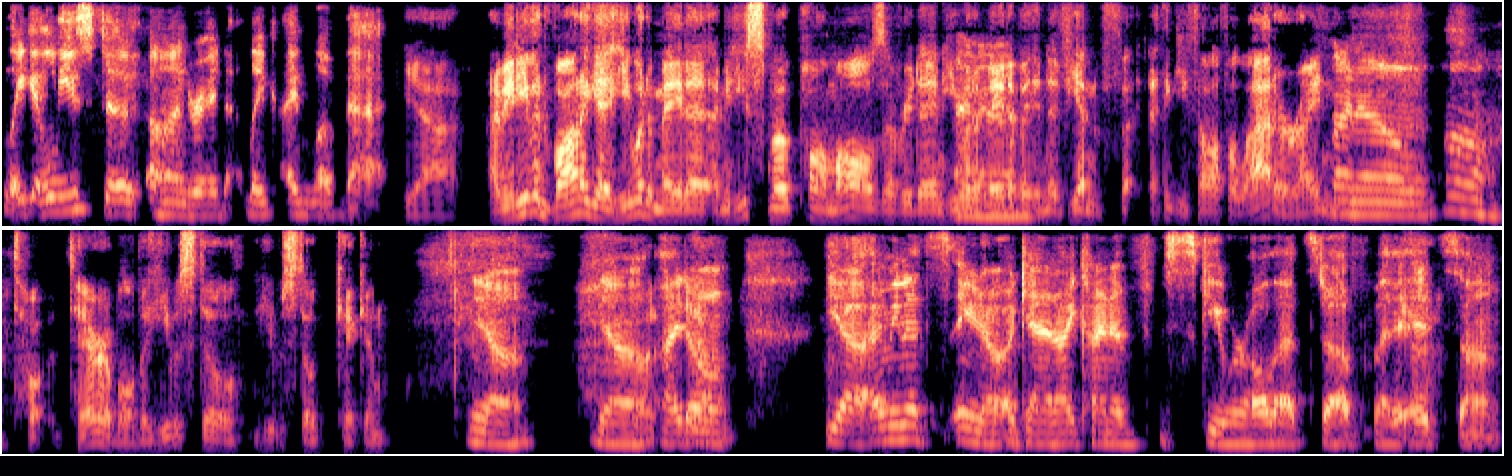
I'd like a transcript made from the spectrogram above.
like at least a hundred. Like I love that. Yeah. I mean, even Vonnegut, he would have made it. I mean, he smoked Pall Malls every day, and he would have made it. And if he hadn't, I think he fell off a ladder, right? And I know. Oh. T- terrible, but he was still he was still kicking. Yeah, yeah. But, I don't. Yeah. yeah, I mean, it's you know, again, I kind of skewer all that stuff, but yeah. it's um,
